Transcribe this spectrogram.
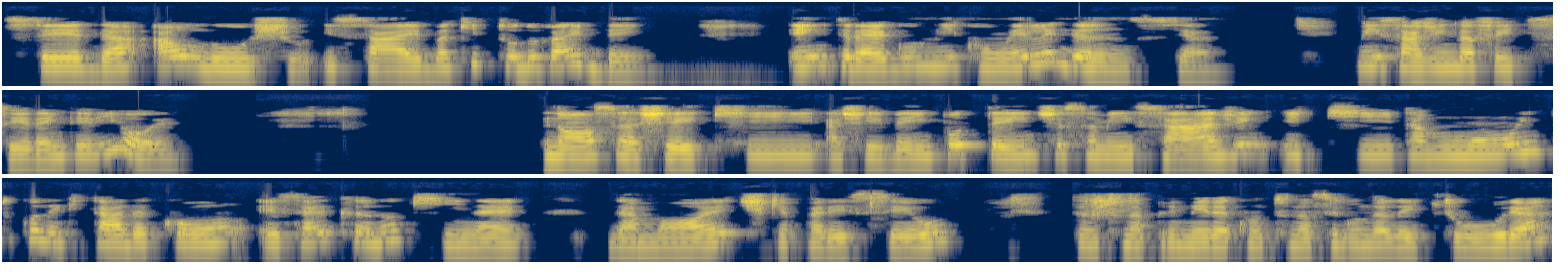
Ceda ao luxo e saiba que tudo vai bem. Entrego-me com elegância. Mensagem da feiticeira interior nossa, achei que achei bem potente essa mensagem e que está muito conectada com esse arcano aqui, né? Da morte que apareceu, tanto na primeira quanto na segunda leitura.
